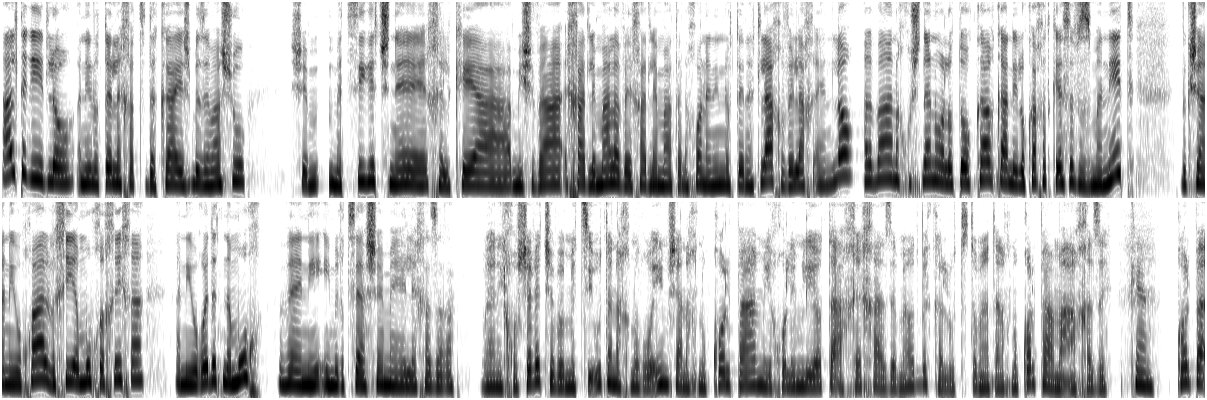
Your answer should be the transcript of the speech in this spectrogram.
אל תגיד לו, אני נותן לך צדקה, יש בזה משהו שמציג את שני חלקי המשוואה, אחד למעלה ואחד למטה, נכון? אני נותנת לך ולך אין. לא, הלוואה, אנחנו שנינו על אותו קרקע, אני לוקחת כסף זמנית, וכשאני אוכל, וכי ימוך אחיך, אני יורדת נמוך, ואני, אם ירצה השם, אעלה חזרה. ואני חושבת שבמציאות אנחנו רואים שאנחנו כל פעם יכולים להיות האחיך הזה מאוד בקלות. זאת אומרת, אנחנו כל פעם האח הזה. כן. כל פעם,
